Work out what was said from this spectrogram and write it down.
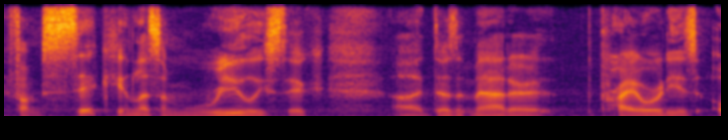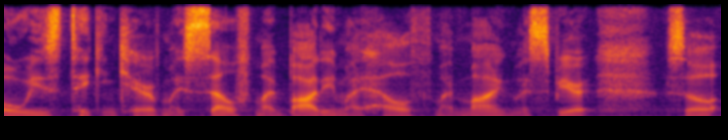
if I'm sick, unless I'm really sick. Uh, doesn't matter priority is always taking care of myself, my body, my health, my mind, my spirit. So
